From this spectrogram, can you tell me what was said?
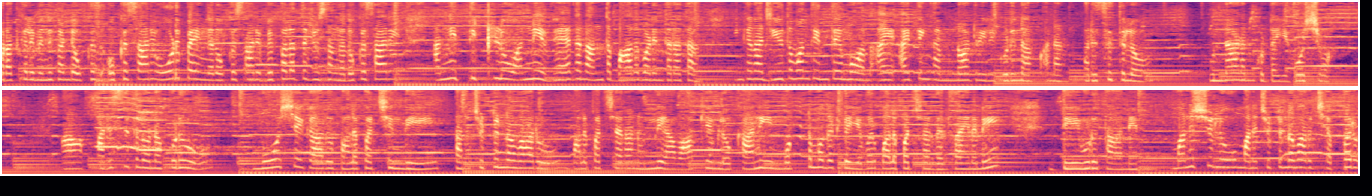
బ్రతకలేము ఎందుకంటే ఒక ఒకసారి ఓడిపోయాం కదా ఒకసారి విఫలత చూసాం కదా ఒకసారి అన్ని తిట్లు అన్ని వేదన అంత బాధపడిన తర్వాత ఇంకా నా జీవితం అంతా ఇంతేమో I I think I'm not really good enough అన్న పరిస్థితిలో ఉన్నాడనుకుంటా యహోశివ ఆ పరిస్థితిలో ఉన్నప్పుడు మోషే కాదు బలపరిచింది తన చుట్టూన్న వారు బలపరిచారని ఉంది ఆ వాక్యంలో కానీ మొట్టమొదటిగా ఎవరు బలపరిచారు తెలుసా ఆయనని? దేవుడు తానే. మనుషులు మన చుట్టూన్న వారు చెప్పరు.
